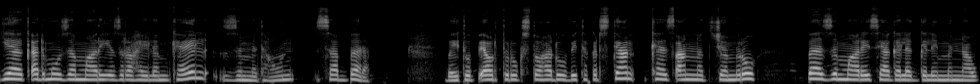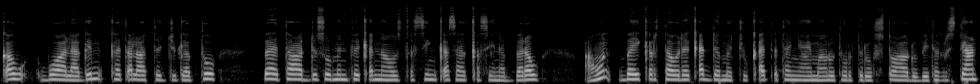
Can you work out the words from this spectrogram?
የቀድሞ ዘማሪ ዕዝራ ኃይለ ሚካኤል ዝምታውን ሰበረ። በኢትዮጵያ ኦርቶዶክስ ተዋሕዶ ቤተ ክርስቲያን ከሕፃንነት ጀምሮ በዝማሬ ሲያገለግል የምናውቀው በኋላ ግን ከጠላት እጅ ገብቶ በተሃድሶ ምንፍቅና ውስጥ ሲንቀሳቀስ የነበረው አሁን በይቅርታ ወደ ቀደመችው ቀጥተኛ ሃይማኖት ኦርቶዶክስ ተዋሕዶ ቤተ ክርስቲያን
